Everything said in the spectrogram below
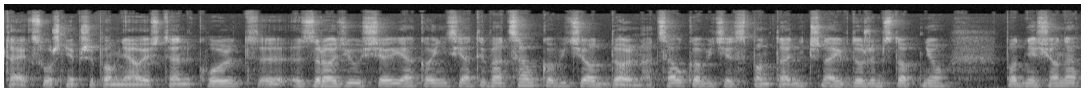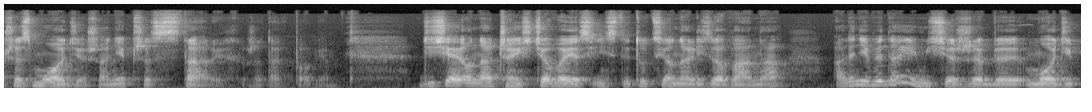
tak jak słusznie przypomniałeś, ten kult y, zrodził się jako inicjatywa całkowicie oddolna, całkowicie spontaniczna i w dużym stopniu podniesiona przez młodzież, a nie przez starych, że tak powiem. Dzisiaj ona częściowo jest instytucjonalizowana, ale nie wydaje mi się, żeby młodzi,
